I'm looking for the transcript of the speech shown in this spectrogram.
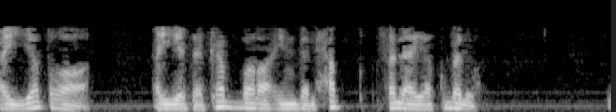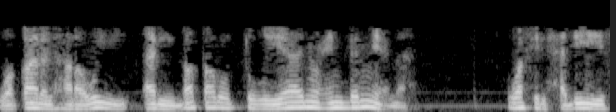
أن يطغى أن يتكبر عند الحق فلا يقبله وقال الهروي البطر الطغيان عند النعمة وفي الحديث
